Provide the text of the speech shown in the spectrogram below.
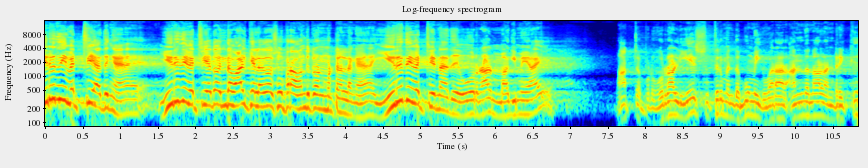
இறுதி வெற்றி அதுங்க. இறுதி வெற்றி ஏதோ இந்த வாழ்க்கையில் ஏதோ சூப்பராக வந்துட்டோன்னு மட்டும் இல்லைங்க. இறுதி வெற்றி என்னது? ஒரு நாள் மகிமையாய் மாற்றப்படும். ஒரு நாள் இயேசு திரும்ப இந்த பூமிக்கு வரார். அந்த நாள் அன்றைக்கு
